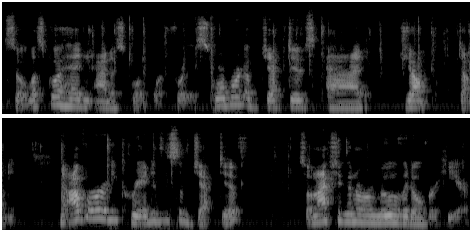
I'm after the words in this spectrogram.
So let's go ahead and add a scoreboard for this. Scoreboard objectives add jump dummy. Now I've already created this objective, so I'm actually going to remove it over here.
